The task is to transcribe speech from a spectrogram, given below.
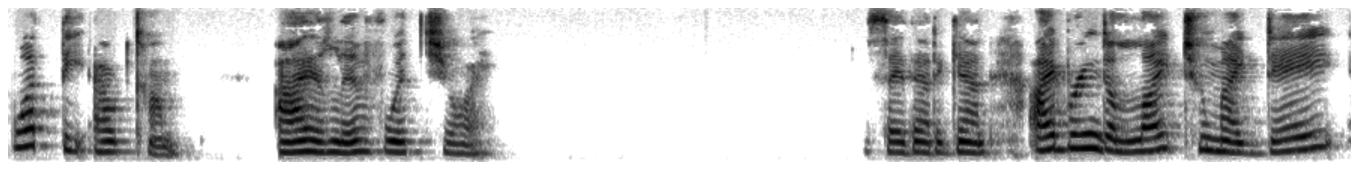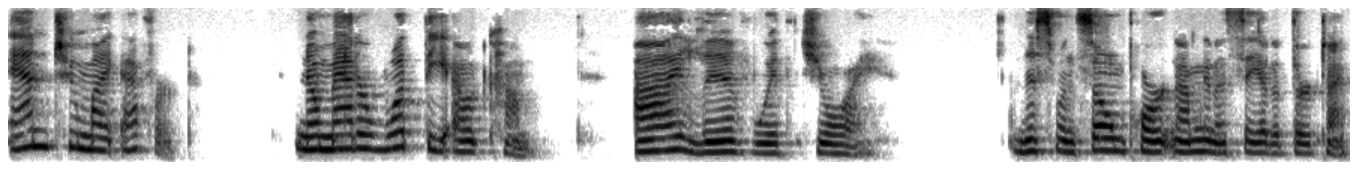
what the outcome. I live with joy. I'll say that again. I bring delight to my day and to my effort, no matter what the outcome. I live with joy. And this one's so important, I'm going to say it a third time.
